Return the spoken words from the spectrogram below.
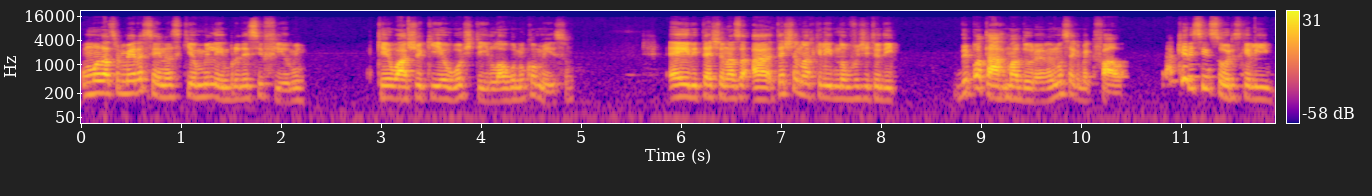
Uma das primeiras cenas que eu me lembro desse filme, que eu acho que eu gostei logo no começo, é ele testando, as- a- testando aquele novo jeito de, de botar a armadura, né? Eu não sei como é que fala. Aqueles sensores que ele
